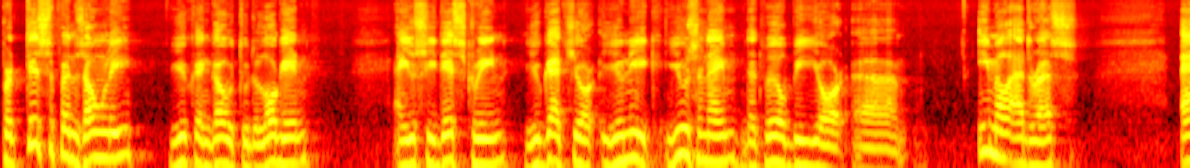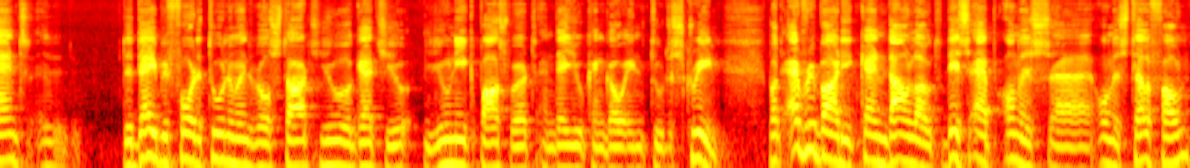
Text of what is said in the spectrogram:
participants only, you can go to the login and you see this screen. You get your unique username that will be your uh, email address and uh, the day before the tournament will start you will get your unique password and then you can go into the screen. But everybody can download this app on his, uh, on his telephone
